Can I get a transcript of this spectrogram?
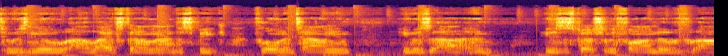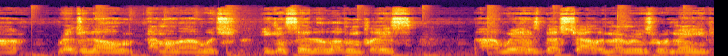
to his new uh, lifestyle, learned to speak fluent Italian. He was uh, he was especially fond of uh, Reggio Emilia, which he considered a loving place uh, where his best childhood memories were made.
